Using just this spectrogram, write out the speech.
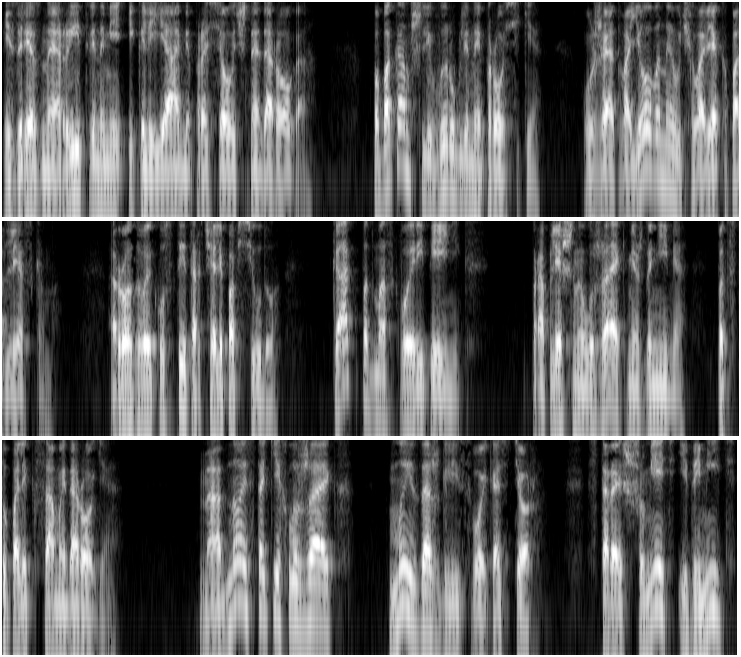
изрезанная рытвинами и колеями проселочная дорога. По бокам шли вырубленные просеки – уже отвоеванные у человека под леском. Розовые кусты торчали повсюду, как под Москвой репейник. Проплешины лужаек между ними подступали к самой дороге. На одной из таких лужаек мы зажгли свой костер, стараясь шуметь и дымить,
